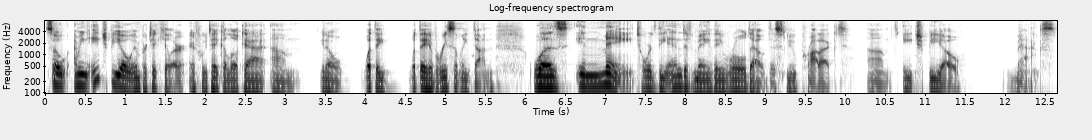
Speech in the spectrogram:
So, I mean, HBO in particular, if we take a look at, um, you know, what they what they have recently done was in May, towards the end of May, they rolled out this new product, um, HBO Max,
